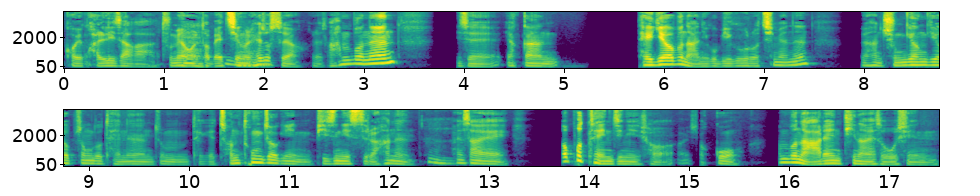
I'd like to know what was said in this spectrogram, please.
거의 관리자가 두 명을 음. 더 매칭을 음. 해줬어요. 그래서 한 분은 이제 약간 대기업은 아니고 미국으로 치면은 한 중견기업 정도 되는 좀 되게 전통적인 비즈니스를 하는 음. 회사의 support 엔지니어셨고 한 분은 아르헨티나에서 오신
